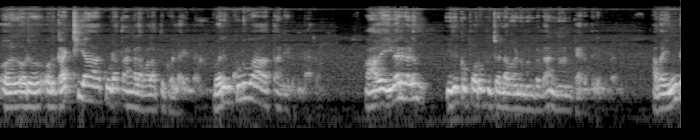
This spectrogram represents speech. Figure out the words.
ஒரு ஒரு ஒரு கட்சியாக கூட தங்களை வளர்த்து கொள்ள இல்லை வெறும் குழுவாகத்தான் இருந்தார்கள் ஆகவே இவர்களும் இதுக்கு பொறுப்பு சொல்ல வேண்டும் என்று தான் நான் கருதுகின்றேன். அப்போ இந்த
